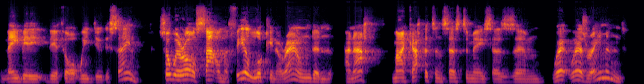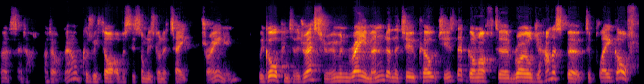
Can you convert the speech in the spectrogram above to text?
maybe they thought we'd do the same. So we are all sat on the field looking around and, and Mike Atherton says to me, he says, um, Where, where's Raymond? I said, I don't know, because we thought obviously somebody's going to take training. we go up into the dressing room, and Raymond and the two coaches, they've gone off to Royal Johannesburg to play golf.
